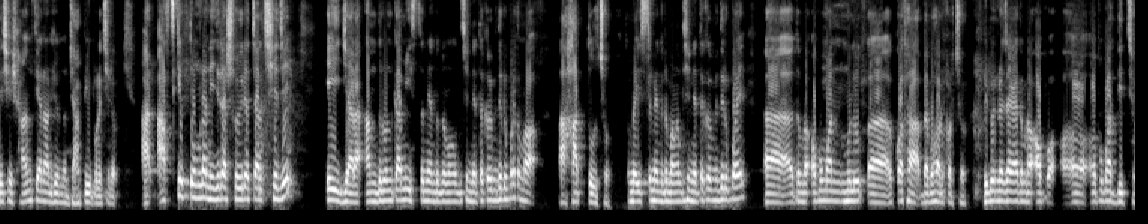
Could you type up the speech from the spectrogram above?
দেশে শান্তি আনার জন্য ঝাঁপিয়ে পড়েছিল। আর আজকে তোমরা নিজেরা স্বৈরাচার সেজে এই যারা আন্দোলনকামী ইসলামী আন্দোলন বাংলাদেশের নেতাকর্মীদের উপরে তোমরা হাত তুলছো। তোমরা ইসলামী আন্দোলন বাংলাদেশের নেতাকর্মীদের উপরে তোমরা অপমানমূলক কথা ব্যবহার করছ। বিভিন্ন জায়গায় তোমরা অপ- অপবাদ দিচ্ছ।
